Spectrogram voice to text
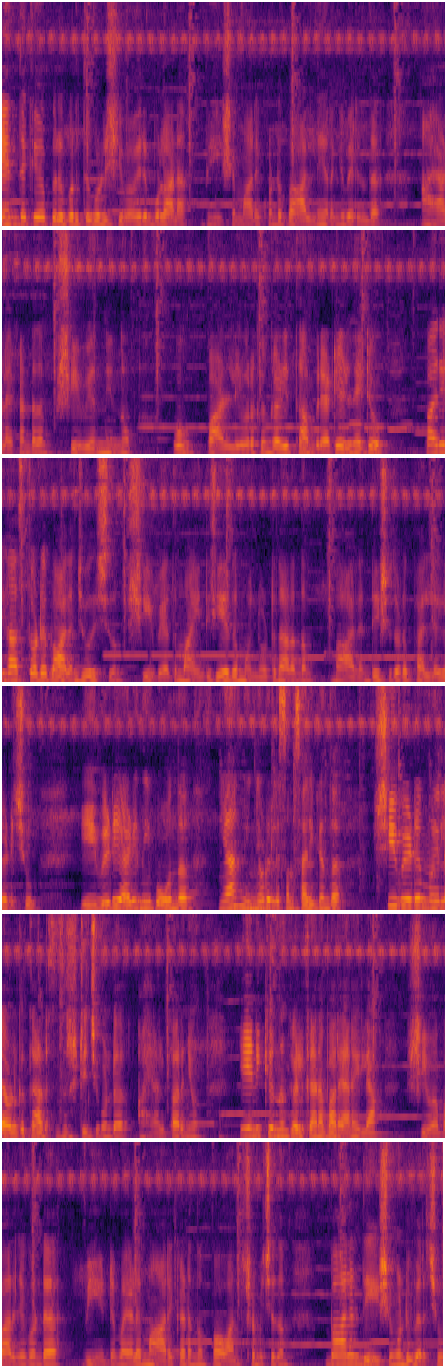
എന്തൊക്കെയോ പിറുപിറുത്തുകൊണ്ട് ശിവ വരുമ്പോഴാണ് വേഷം മാറിക്കൊണ്ട് ബാലനെ ഇറങ്ങി വരുന്നത്. അയാളെ കണ്ടതും ശിവൻ നിന്നു. ഓ പള്ളി ഉറക്കം കഴി തമ്പുരാട്ടി എഴുന്നേറ്റോ? പരിഹാസത്തോടെ ബാലൻ ചോദിച്ചതും ശിവ അത് മൈൻഡ് ചെയ്ത് മുന്നോട്ട് നടന്നും. ബാലൻ ദേഷ്യത്തോടെ പല്ല് കടിച്ചു. എവിടെയാണ് നീ പോകുന്നത്? ഞാൻ നിന്നോടല്ല സംസാരിക്കുന്നത്? ശിവയുടെ മുന്നിൽ അവൾക്ക് തടസ്സം സൃഷ്ടിച്ചുകൊണ്ട് അയാൾ പറഞ്ഞു എനിക്കൊന്നും കേൾക്കാനോ പറയാനില്ല. ശിവ പറഞ്ഞുകൊണ്ട് വീണ്ടും അയാളെ മാറിക്കടന്നും പോവാൻ ശ്രമിച്ചതും ബാലൻ ദേഷ്യം കൊണ്ട് വിറച്ചു.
